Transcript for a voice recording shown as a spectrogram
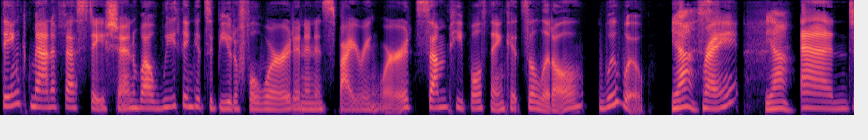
think manifestation, while we think it's a beautiful word and an inspiring word, some people think it's a little woo-woo. Yes. Right? Yeah. And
